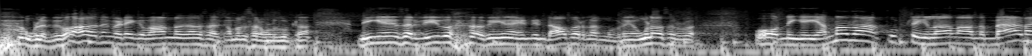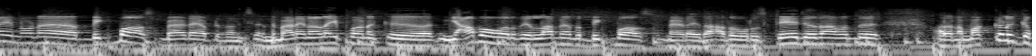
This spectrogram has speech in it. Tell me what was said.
உங்களை விவாதம் மேடைக்கு வாங்க தான் சார் கமல் சார் உங்களுக்கு கூப்பிட்டோம். நீங்கள் சார் விவோ வி நைன்டீன் டாபர்லாம் கூப்பிடுங்க உங்களா சார் ஓ நீங்கள் என்ன தான் கூப்பிட்டீங்களா? நான் அந்த மேடை என்னோட பிக் பாஸ் மேடை அப்படின்னு நினச்சேன். இந்த மேடைனால இப்போ எனக்கு ஞாபகம் வருது எல்லாமே அந்த பிக் பாஸ் மேடை தான். அது ஒரு ஸ்டேஜை தான் வந்து அதை நான் மக்களுக்கு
